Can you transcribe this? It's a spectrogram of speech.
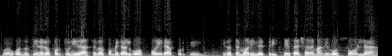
cuando tiene la oportunidad se va a comer algo afuera, porque si no te morís de tristeza, yo además vivo sola.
